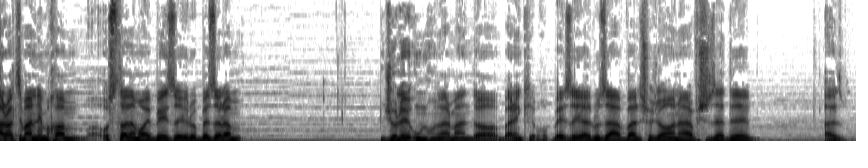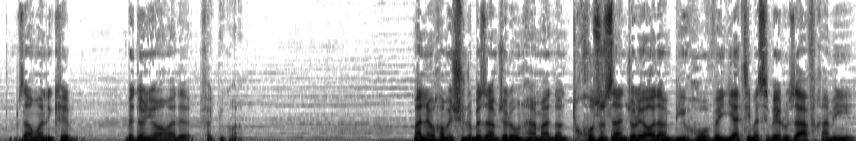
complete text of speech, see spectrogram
البته من نمی‌خوام استادم آقای بیزایی رو بذارم جلوی اون هنرمندا برای اینکه خب بیزایی روز اول شجاعانه حرفش زده از زمانی که به دنیا آمده فکر می‌کنم. من نمی‌خوام ایشون رو بذارم جلوی اون هنرمندان خصوصا جلوی آدم بی هویتی مثل بیروز افخمی.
